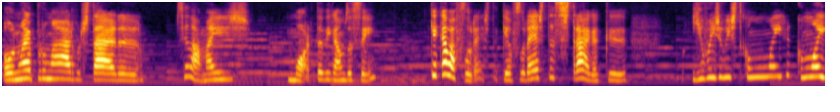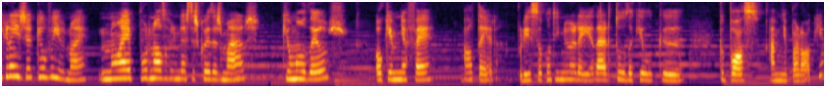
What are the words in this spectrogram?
Ou não é por uma árvore estar, eh, sei lá, mais morta, digamos assim, que acaba a floresta. Que a floresta se estraga, que. E eu vejo isto como uma, como uma igreja que eu vivo, não é? Não é por nós ouvirmos estas coisas más que o meu Deus ou que a minha fé altera. Por isso eu continuarei a dar tudo aquilo que, que posso à minha paróquia.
